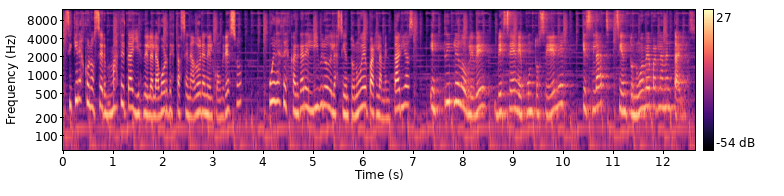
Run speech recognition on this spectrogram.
Si quieres conocer más detalles de la labor de esta senadora en el Congreso, puedes descargar el libro de las 109 parlamentarias en www.bcn.cl slash 109 parlamentarias.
